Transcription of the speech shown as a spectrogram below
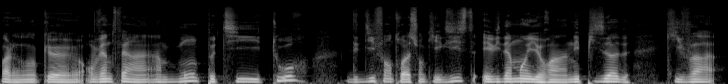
Voilà, donc euh, on vient de faire un, bon petit tour des différentes relations qui existent. Évidemment, il y aura un épisode qui va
